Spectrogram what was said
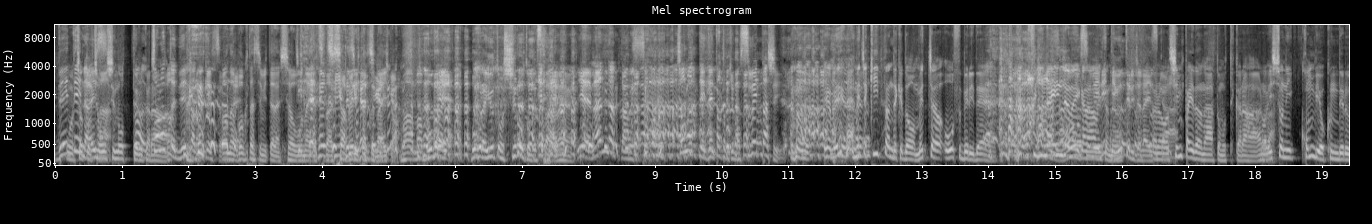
出てないもうちょっと調子乗ってるから。ちょろっと出ただけで僕たちみたいなしょうもないやつとは喋りたくないから まあまあ僕ら僕ら言うても素人ですからね。いや何だったんですかちょろって出た時も滑ったし。いやめめっちゃ聞いてたんだけどめっちゃ大滑りで 次ないんじゃないかな大滑みたいな。りってあの心配だなと思ってからあの一緒にコンビを組んでる、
